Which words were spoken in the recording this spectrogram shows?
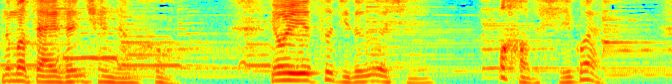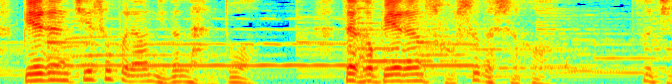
那么在人前人后，由于自己的恶习、不好的习惯。别人接受不了你的懒惰，在和别人处事的时候，自己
